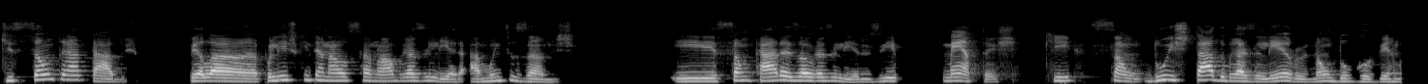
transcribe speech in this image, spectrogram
que são tratados pela política internacional brasileira há muitos anos e são caras aos brasileiros e metas que são do Estado brasileiro, não do governo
